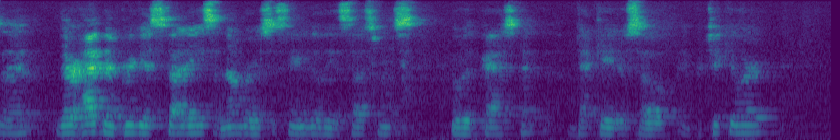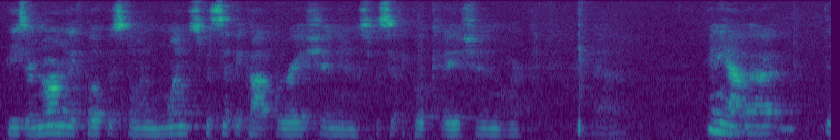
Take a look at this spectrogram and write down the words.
So there have been previous studies, a number of sustainability assessments over the past decade or so in particular. These are normally focused on one specific operation in a specific location or uh, anyhow, uh,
